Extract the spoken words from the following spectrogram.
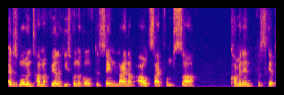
at this moment in time, I feel like he's gonna go with the same lineup outside from Sarr coming in for Skipp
